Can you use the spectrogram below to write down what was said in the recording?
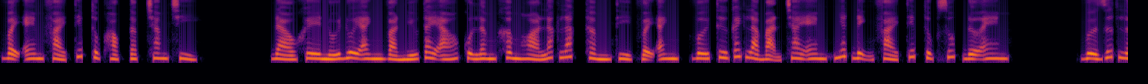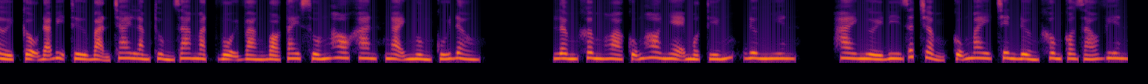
vậy em phải tiếp tục học tập chăm chỉ. Đào khê nối đuôi anh và níu tay áo của Lâm Khâm Hòa lắc lắc thầm thì, vậy anh, với tư cách là bạn trai em, nhất định phải tiếp tục giúp đỡ em. Vừa dứt lời cậu đã bị từ bạn trai làm thủng ra mặt vội vàng bỏ tay xuống ho khan, ngại ngùng cúi đầu. Lâm Khâm Hòa cũng ho nhẹ một tiếng, đương nhiên. Hai người đi rất chậm, cũng may trên đường không có giáo viên.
